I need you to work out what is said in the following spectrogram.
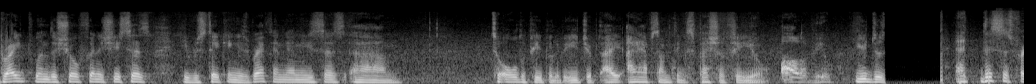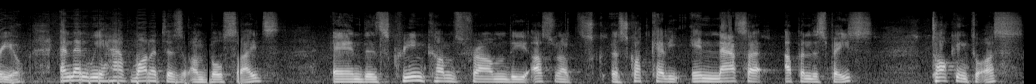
Right when the show finished, he says he was taking his breath, and then he says um, to all the people of Egypt, I, "I have something special for you, all of you. You deserve." And this is for you. And then we have monitors on both sides. And the screen comes from the astronaut uh, Scott Kelly in NASA up in the space, talking to us.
